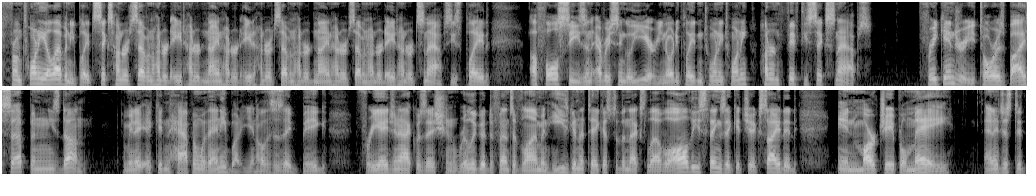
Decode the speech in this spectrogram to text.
from 2011, he played 600, 700, 800, 900, 800, 700, 900, 700, 800 snaps. He's played a full season every single year. You know what he played in 2020? 156 snaps. Freak injury. He tore his bicep and he's done. I mean, it, it can happen with anybody. You know, this is a big free agent acquisition, really good defensive lineman. He's going to take us to the next level. All these things that get you excited in March, April, May, and it just it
